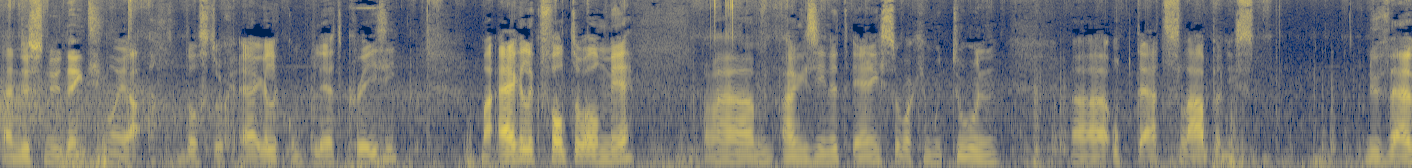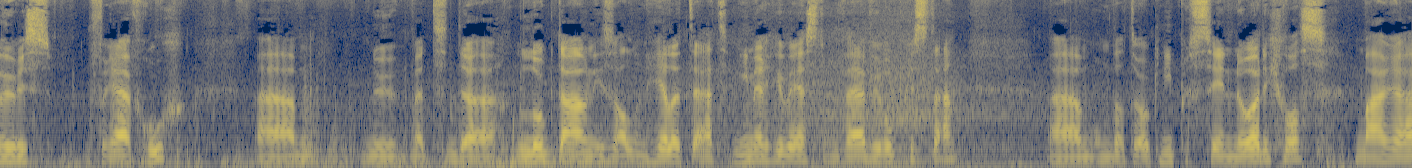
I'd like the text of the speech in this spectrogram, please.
en dus nu denk je van ja, dat is toch eigenlijk compleet crazy. Maar eigenlijk valt het wel mee. Um, aangezien het enige wat je moet doen uh, op tijd slapen is. Nu vijf uur is vrij vroeg. Um, nu met de lockdown is al een hele tijd niet meer geweest om vijf uur opgestaan. omdat dat ook niet per se nodig was. Maar uh,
